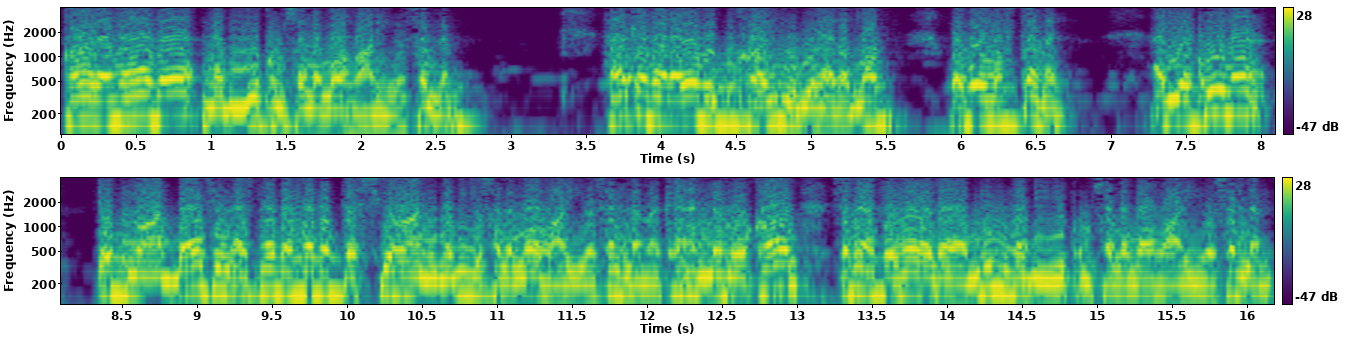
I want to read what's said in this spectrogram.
قال هذا نبيكم صلى الله عليه وسلم. هكذا رواه البخاري بهذا اللفظ وهو محتمل أن يكون ابن عباس أسند هذا التفسير عن النبي صلى الله عليه وسلم كأنه قال سمعت هذا من نبيكم صلى الله عليه وسلم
